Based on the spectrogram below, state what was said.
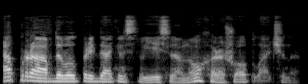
оправдывал предательство, если оно хорошо оплачено.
